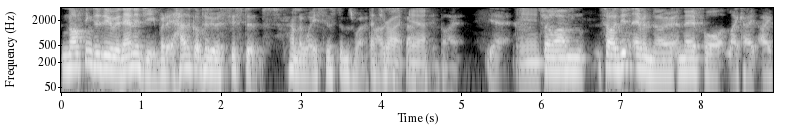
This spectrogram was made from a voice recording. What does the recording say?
Nothing to do with energy, but it has got to do with systems and the way systems work. That's I was right, just fascinated by it. Yeah. So um, so I didn't ever know, and therefore, like I, I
